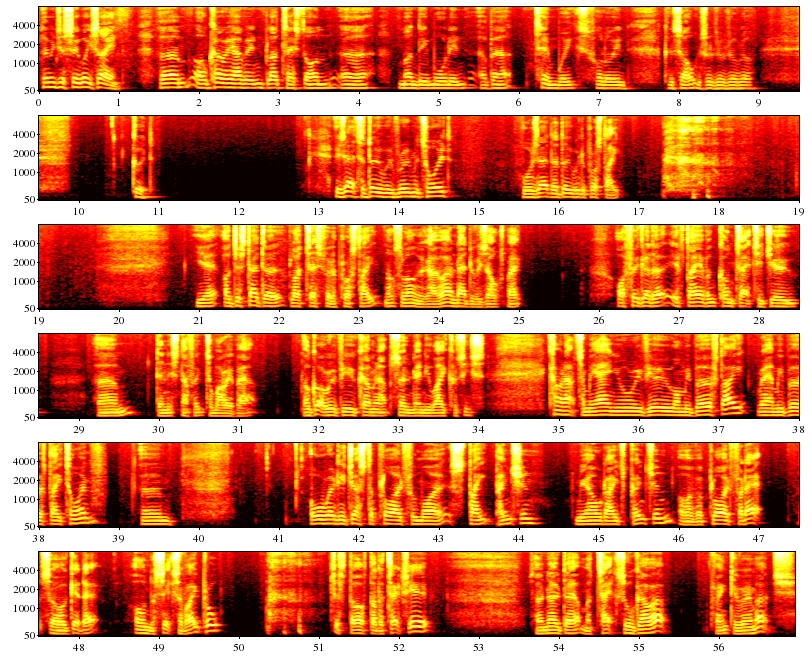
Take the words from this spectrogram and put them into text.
Let me just see what you're saying. Um, I'm currently having blood test on uh, Monday morning, about 10 weeks following consultants. Good. Is that to do with rheumatoid or is that to do with the prostate? yeah, I just had a blood test for the prostate not so long ago. I haven't had the results back. I figure that if they haven't contacted you, um, then it's nothing to worry about. I've got a review coming up soon anyway because it's coming up to my annual review on my birthday, around my birthday time. Um, already just applied for my state pension, my old age pension. I've applied for that, so I'll get that on the 6th of April, just after the tax year. So no doubt my tax will go up. Thank you very much.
